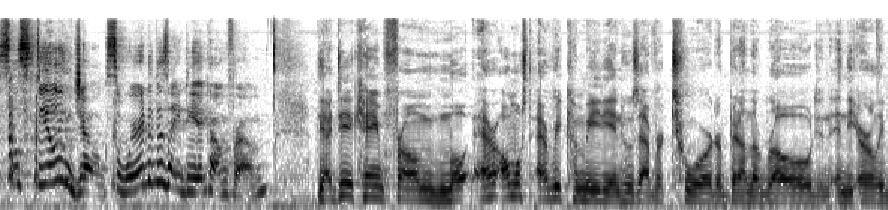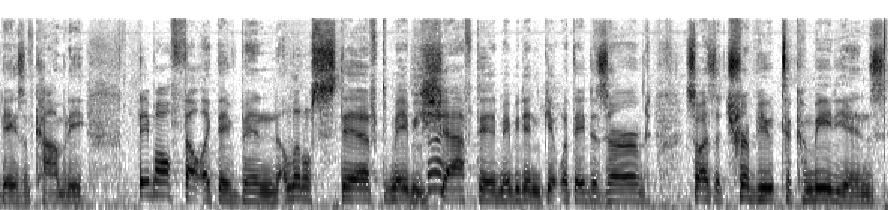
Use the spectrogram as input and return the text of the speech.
So stealing jokes. Where did this idea come from? The idea came from mo- er, almost every comedian who's ever toured or been on the road and in the early days of comedy. They've all felt like they've been a little stiffed, maybe shafted, maybe didn't get what they deserved. So, as a tribute to comedians,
